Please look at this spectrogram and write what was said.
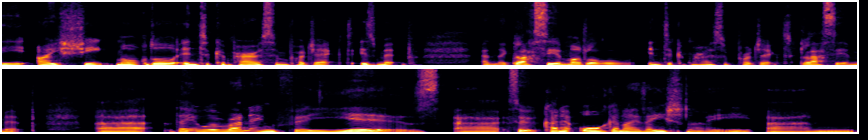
the Ice Sheet Model Intercomparison Project, ISMIP, and the Glacier Model Intercomparison Project, Glacier MIP, uh, they were running for years. Uh, so, kind of organizationally, um,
